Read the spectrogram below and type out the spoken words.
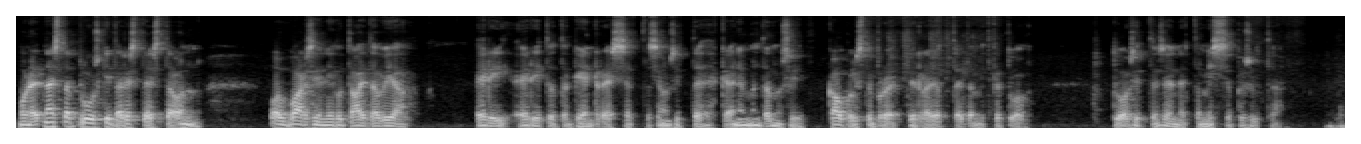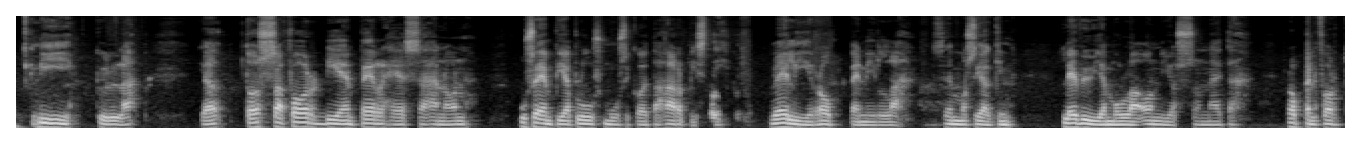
monet näistä blues-kitaristeista on, on varsin niin kuin taitavia eri, eri tota genreissä, että se on sitten ehkä enemmän tämmöisiä kaupallisten projektien rajoitteita, mitkä tuo, tuo sitten sen, että missä pysytään. Niin, kyllä. Ja tuossa Fordien perheessähän on useampia bluesmuusikoita harpisti veli Roppenilla. Semmoisiakin levyjä mulla on, jos on näitä Roppenford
